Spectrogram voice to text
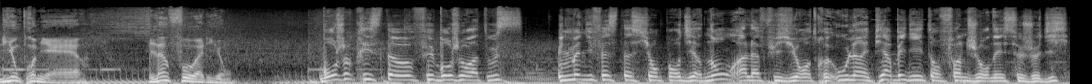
Lyon Première, l'info à Lyon. Bonjour Christophe et bonjour à tous. Une manifestation pour dire non à la fusion entre Oulin et Pierre Bénite en fin de journée ce jeudi.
